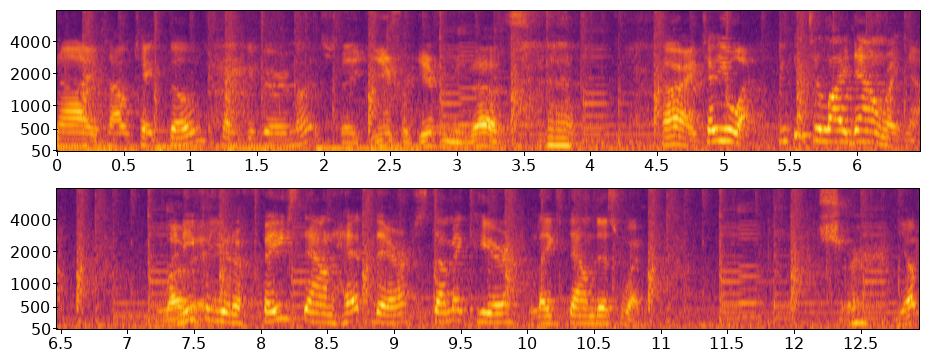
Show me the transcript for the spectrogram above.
Nice. I'll take those. Thank you very much. Thank you for giving me those. All right, tell you what. You get to lie down right now. I need it. for you to face down, head there, stomach here, legs down this way. Sure. Yep,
